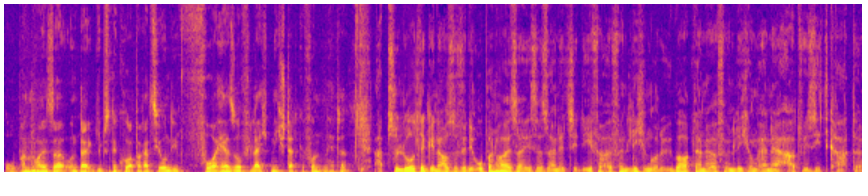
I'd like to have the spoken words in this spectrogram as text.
Opernhäuser und da gibt es eine Kooperation, die vorher so vielleicht nicht stattgefunden hätte? Absolut, denn genauso für die Opernhäuser ist es eine CD-Veröffentlichung oder überhaupt eine Veröffentlichung eine Art Visitkarte. Mhm.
